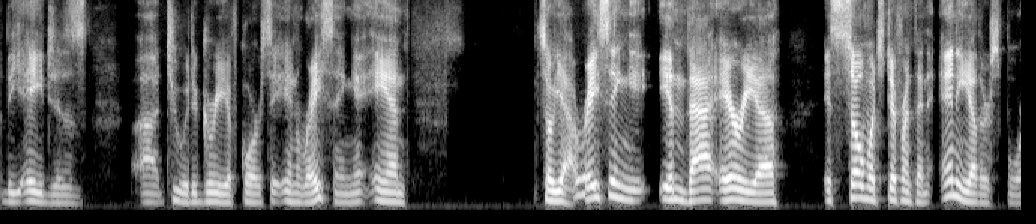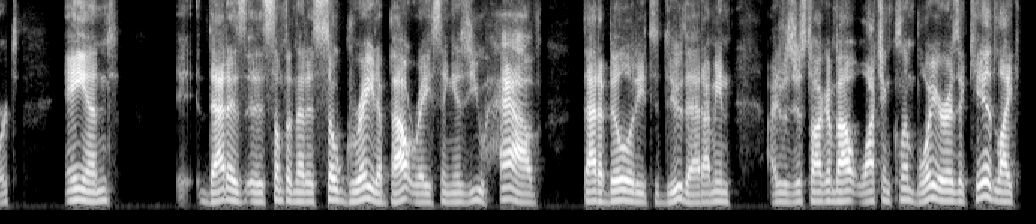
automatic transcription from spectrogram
the ages uh, to a degree, of course, in racing. And so, yeah, racing in that area is so much different than any other sport. And that is, is something that is so great about racing is you have that ability to do that. I mean, I was just talking about watching Clint Bowyer as a kid. Like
